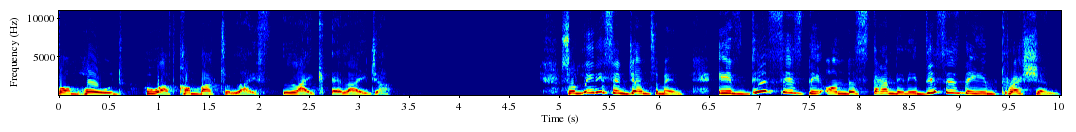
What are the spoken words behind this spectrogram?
from old who have come back to life, like Elijah. So, ladies and gentlemen, if this is the understanding, if this is the impression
